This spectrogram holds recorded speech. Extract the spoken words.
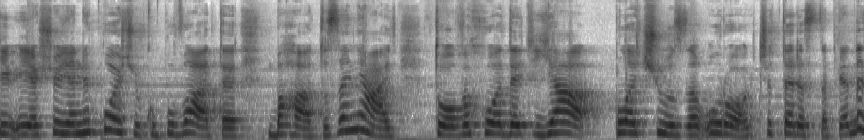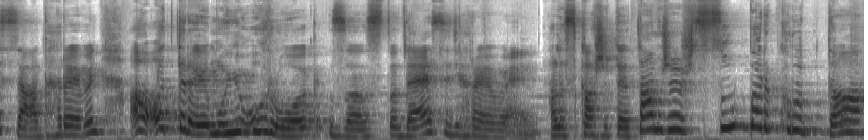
і якщо я не хочу купувати багато занять, то виходить, я плачу за урок 450 гривень, а отримую урок за 110 гривень. Але скажете, там же ж супер крута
